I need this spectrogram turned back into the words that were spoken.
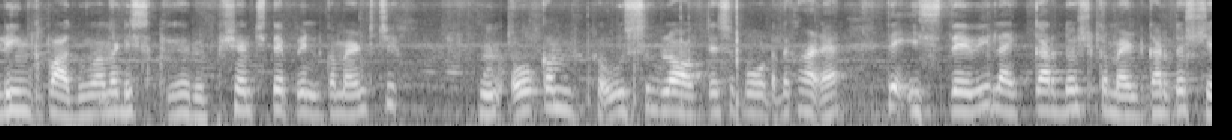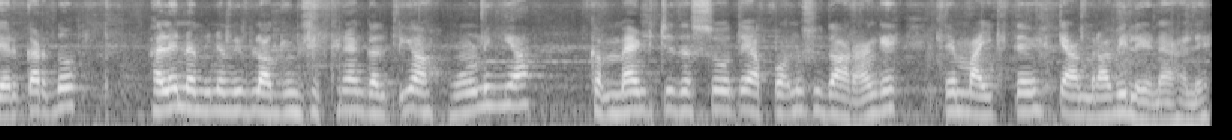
ਲਿੰਕ ਪਾ ਦੂੰਗਾ ਮੈਂ ਡਿਸਕ੍ਰਿਪਸ਼ਨ 'ਚ ਤੇ ਪਿਨ ਕਮੈਂਟ 'ਚ। ਹੁਣ ਉਹ ਕਮ, ਉਸ ਵਲੌਗ ਤੇ ਸਪੋਰਟ ਦਿਖਾਣਾ ਹੈ। ਤੇ ਇਸ ਤੇ ਵੀ ਲਾਈਕ ਕਰ ਦਿਓ ਕਮੈਂਟ ਕਰ ਦਿਓ ਸ਼ੇਅਰ ਕਰ ਦਿਓ। ਹਲੇ ਨਵੀਂ ਨਵੀਂ ਵਲੌਗਿੰਗ ਸਿੱਖ ਰਹੇ, ਗਲਤੀਆਂ ਹੋਣਗੀਆਂ। ਕਮੈਂਟ 'ਚ ਦੱਸੋ ਤੇ ਆਪਾਂ ਉਹਨੂੰ ਸੁਧਾਰਾਂਗੇ ਤੇ ਮਾਈਕ ਤੇ ਕੈਮਰਾ ਵੀ ਲੈਣਾ ਹੈ ਹਲੇ।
